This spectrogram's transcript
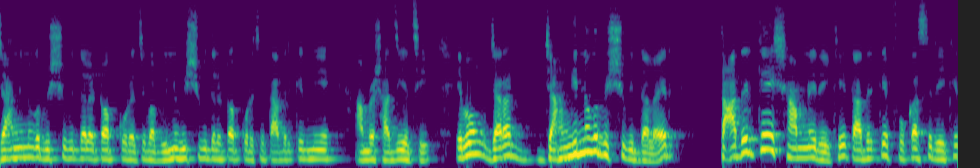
জাহাঙ্গীরনগর বিশ্ববিদ্যালয়ে টপ করেছে বা বিভিন্ন বিশ্ববিদ্যালয়ে টপ করেছে, তাদেরকে নিয়ে আমরা সাজিয়েছি। এবং যারা জাহাঙ্গীরনগর বিশ্ববিদ্যালয়ের তাদেরকে সামনে রেখে, তাদেরকে ফোকাসে রেখে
